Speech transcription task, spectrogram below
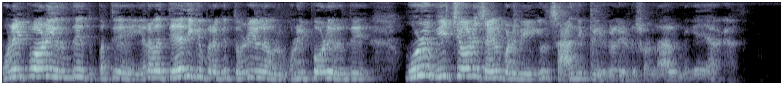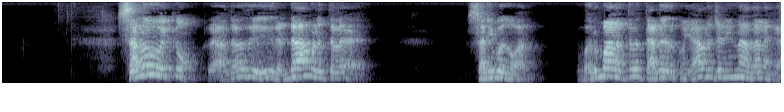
முனைப்போடு இருந்து பத்து இருபது தேதிக்கு பிறகு தொழிலில் ஒரு முனைப்போடு இருந்து முழு வீச்சோடு செயல்படுவீர்கள் சாதிப்பீர்கள் என்று சொன்னால் மிகையாகாது. செலவு வைக்கும். அதாவது ரெண்டாம் இடத்துல சனி பகவான். வருமானத்தில் தடை இருக்கும். யார் சனின்னா அதானேங்க.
